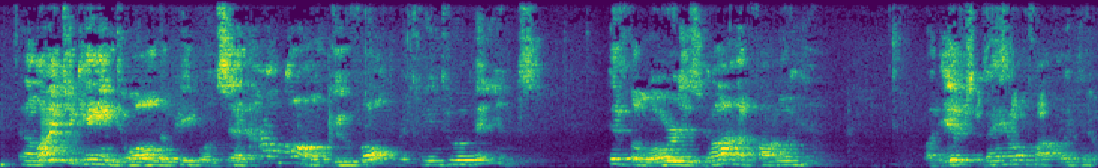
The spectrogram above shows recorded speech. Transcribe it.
And Elijah came to all the people and said, How long do you falter between two opinions? If the Lord is God, follow him. But if Baal, follow him.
